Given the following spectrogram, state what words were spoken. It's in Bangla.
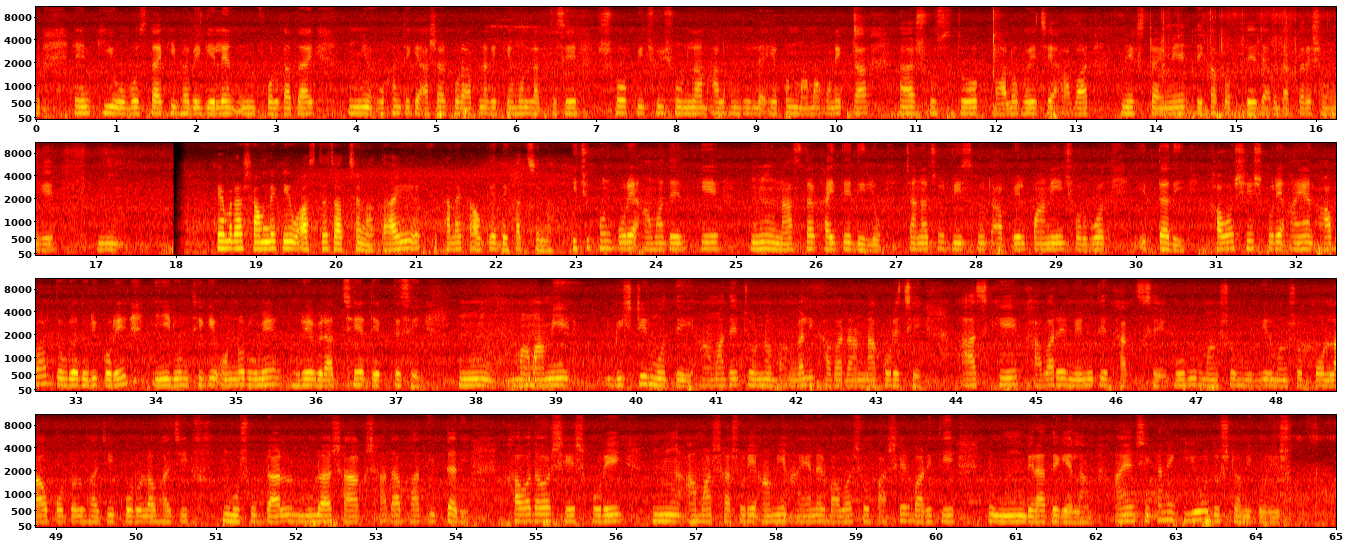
কি অবস্থা, কীভাবে গেলেন কলকাতায় ওখান থেকে আসার পর আপনাকে কেমন লাগতেছে? সব কিছুই শুনলাম, আলহামদুলিল্লাহ। এখন মামা অনেকটা সুস্থ, ভালো হয়েছে। আবার নেক্সট টাইমে দেখা করতে যাবে ডাক্তারের সঙ্গে। ক্যামেরার সামনে কেউ আসতে চাচ্ছে না, তাই এখানে কাউকে দেখাচ্ছি না। কিছুক্ষণ পরে আমাদেরকে নাস্তা খাইতে দিল। চানাচুর, বিস্কুট, আপেল, পানি, শরবত ইত্যাদি। খাওয়া শেষ করে আয়ান আবার দৌড়াদৌড়ি করে এই রুম থেকে অন্য রুমে ঘুরে বেড়াচ্ছে, দেখতেছে। মামি বৃষ্টির মধ্যে আমাদের জন্য বাঙালি খাবার রান্না করেছে। আজকে খাবারের মেনুতে থাকছে গরুর মাংস, মুরগির মাংস, পোলাও, পটল ভাজি, করলা ভাজি, মসুর ডাল, মূলা শাক, সাদা ভাত ইত্যাদি। খাওয়া দাওয়া শেষ করেই আমার শাশুড়ি, আমি আয়ানের বাবা সব পাশের বাড়িতে বেড়াতে গেলাম। আয়ান, সেখানে গিয়েও দুষ্টামি করে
